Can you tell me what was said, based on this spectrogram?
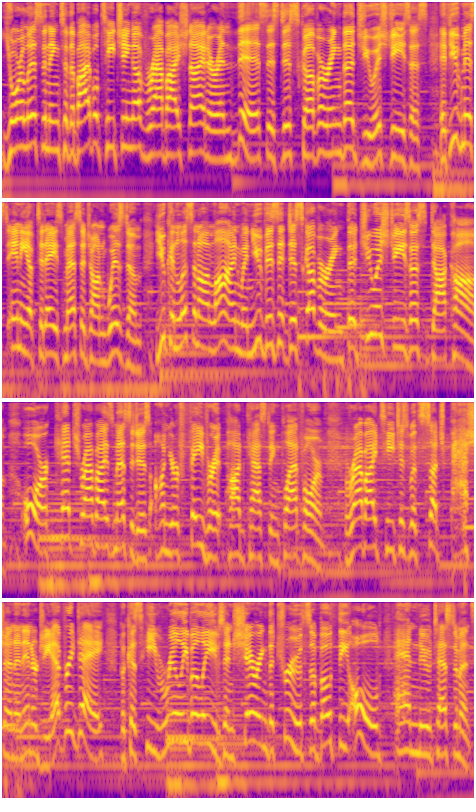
You're listening to the Bible teaching of Rabbi Schneider, and this is Discovering the Jewish Jesus. If you've missed any of today's message on wisdom, you can listen online when you visit discoveringthejewishjesus.com or catch Rabbi's messages on your favorite podcasting platform. Rabbi teaches with such passion and energy every day because he really believes in sharing the truths of both the Old and New Testaments.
